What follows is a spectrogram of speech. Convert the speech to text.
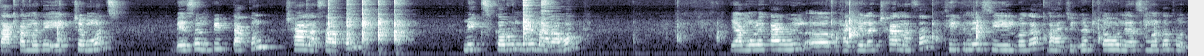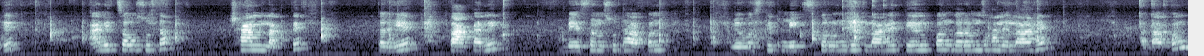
ताकामध्ये एक चम्मच बेसन पीठ टाकून छान असा आपण मिक्स करून घेणार आहोत. यामुळे काय होईल भाजीला छान असा थिकनेस येईल बघा. भाजी घट्ट होण्यास मदत होते. आणि चवसुद्धा छान लागते. तर हे ताक आणि बेसनसुद्धा आपण व्यवस्थित मिक्स करून घेतलं आहे. तेल पण गरम झालेलं आहे. आता आपण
